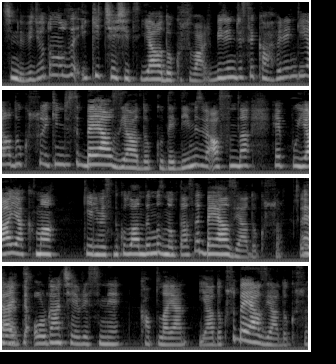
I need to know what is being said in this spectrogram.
Şimdi vücudumuzda iki çeşit yağ dokusu var. Birincisi kahverengi yağ dokusu, ikincisi beyaz yağ doku dediğimiz ve aslında hep bu yağ yakma kelimesini kullandığımız nokta aslında beyaz yağ dokusu. Özellikle organ çevresini kaplayan yağ dokusu beyaz yağ dokusu.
